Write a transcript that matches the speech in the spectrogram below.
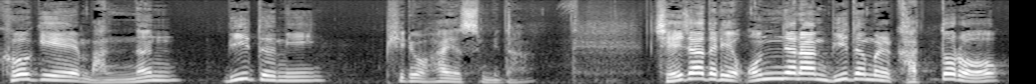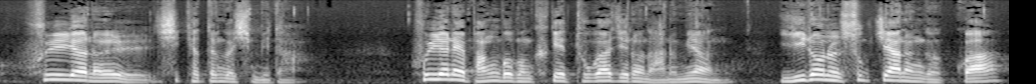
거기에 맞는 믿음이 필요하였습니다. 제자들이 온전한 믿음을 갖도록 훈련을 시켰던 것입니다. 훈련의 방법은 크게 두 가지로 나누면 이론을 숙지하는 것과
